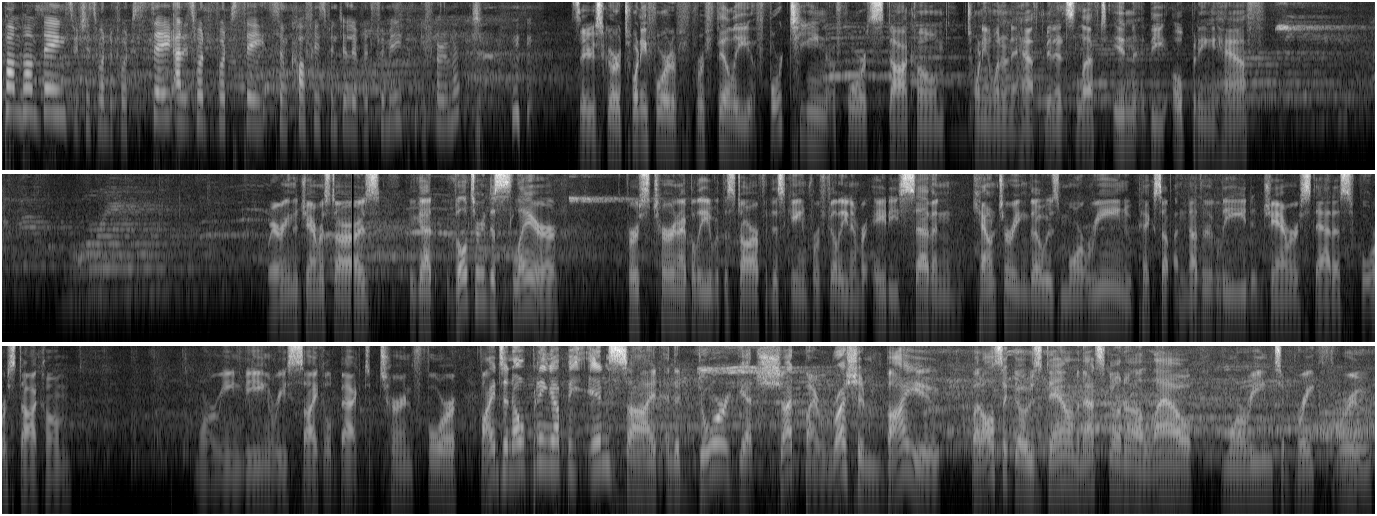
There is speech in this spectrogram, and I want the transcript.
pom pom things, which is wonderful to see. And it's wonderful to see some coffee's been delivered for me. Thank you very much. so your score 24 for Philly, 14 for Stockholm, 21 and a half minutes left in the opening half. Wearing the Jammer Stars, we've got Volter into Slayer, First turn, I believe, with the star for this game for Philly, number 87. Countering, though, is Maureen, who picks up another lead jammer status for Stockholm. Maureen being recycled back to turn four. Finds an opening up the inside, and the door gets shut by Russian Bayou, but also goes down, and that's going to allow Maureen to break through.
